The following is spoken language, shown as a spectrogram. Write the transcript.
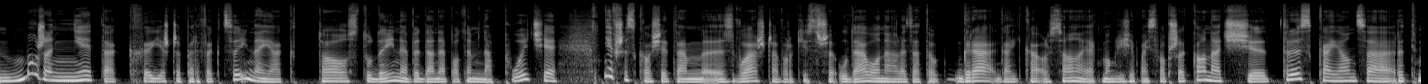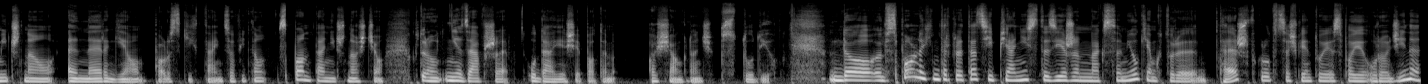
może nie tak jeszcze perfekcyjne jak to studyjne, wydane potem na płycie. Nie wszystko się tam, e, zwłaszcza w orkiestrze, udało, no ale za to gra Garika Olsona, jak mogli się Państwo przekonać, e, tryskająca rytmiczną energią polskich tańców i tą spontanicznością, którą nie zawsze udaje się potem osiągnąć w studiu. Do wspólnych interpretacji pianisty z Jerzym Maksymiukiem, który też wkrótce świętuje swoje urodziny,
